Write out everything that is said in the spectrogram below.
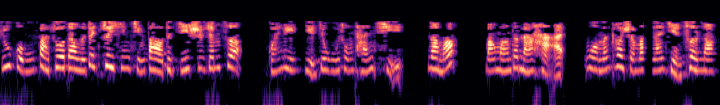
如果无法做到了对最新情报的及时侦测，管理也就无从谈起。那么，茫茫的南海，我们靠什么来检测呢？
